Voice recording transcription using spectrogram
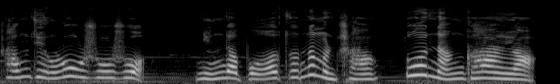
长颈鹿叔叔，您的脖子那么长，多难看呀！”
